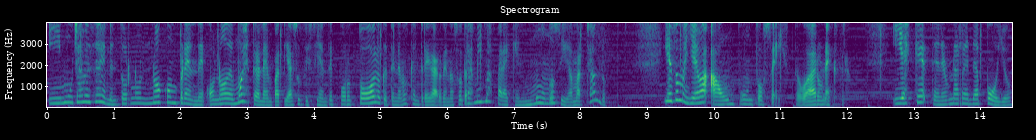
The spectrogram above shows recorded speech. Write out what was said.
y muchas veces el entorno no comprende o no demuestra la empatía suficiente por todo lo que tenemos que entregar de nosotras mismas para que el mundo siga marchando. Y eso me lleva a un punto 6, te voy a dar un extra. Y es que tener una red de apoyo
